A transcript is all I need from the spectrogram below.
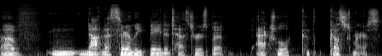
of not necessarily beta testers but actual c- customers?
